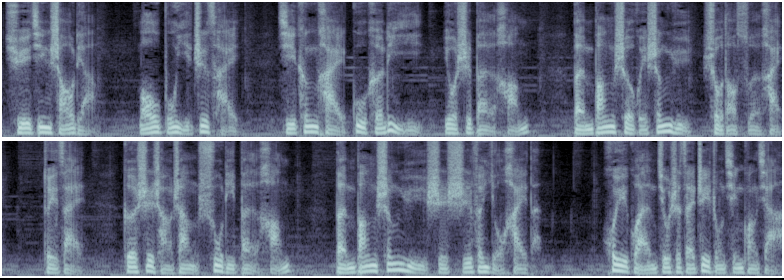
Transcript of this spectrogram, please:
缺斤少两。谋不义之财，既坑害顾客利益，又使本行、本帮社会声誉受到损害。对在各市场上树立本行、本帮声誉是十分有害的。会馆就是在这种情况下，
